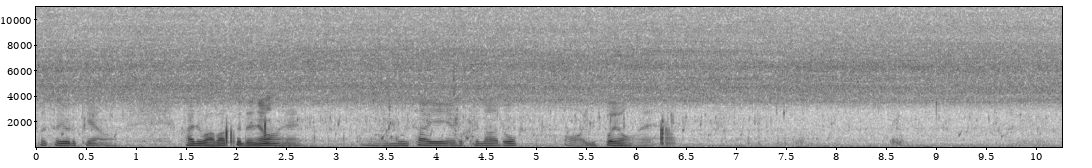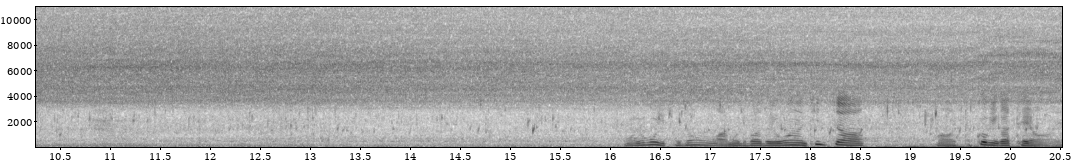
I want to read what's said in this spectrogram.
그래서 이렇게 어, 가져와 봤거든요. 예. 어, 무사히 이렇게 놔도 어, 이뻐요. 예. 어, 요거 이쁘죠? 아무리 봐도 요거는 진짜 어, 두꺼비 같아요. 예.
